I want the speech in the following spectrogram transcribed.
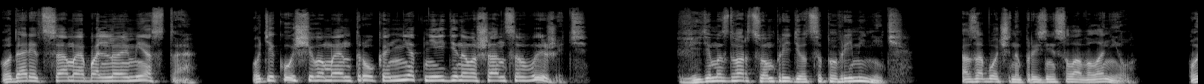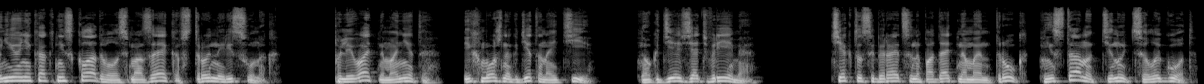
ударит в самое больное место. У текущего Мэнтрука нет ни единого шанса выжить. Видимо, с дворцом придется повременить, озабоченно произнесла Волонил. У нее никак не складывалась мозаика в стройный рисунок. Плевать на монеты, их можно где-то найти. Но где взять время? Те, кто собирается нападать на Мэнтрук, не станут тянуть целый год.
